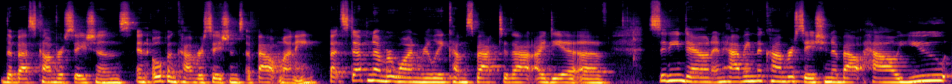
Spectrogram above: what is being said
the best conversations and open conversations about money. But step number one really comes back to that idea of sitting down and having the conversation about how you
